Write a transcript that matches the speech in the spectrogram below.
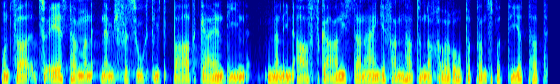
Und zwar zuerst hat man nämlich versucht, mit Bartgeiern, die in, man in Afghanistan eingefangen hat und nach Europa transportiert hat,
